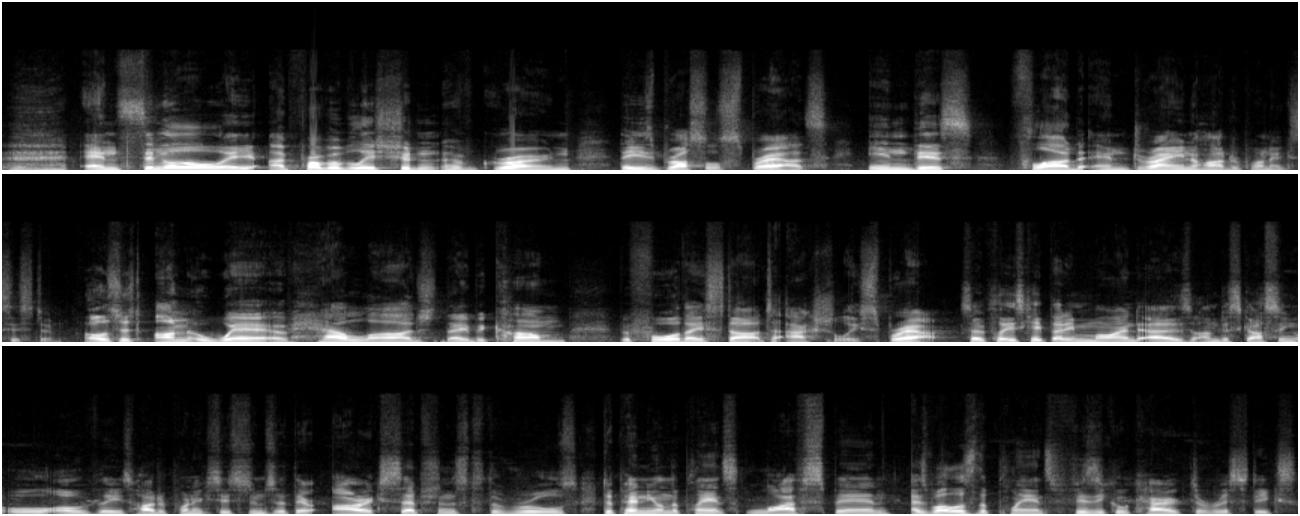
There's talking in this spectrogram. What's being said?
and similarly, I probably shouldn't have grown these Brussels sprouts in this flood and drain hydroponic system. I was just unaware of how large they become before they start to actually sprout. So please keep that in mind as I'm discussing all of these hydroponic systems that there are exceptions to the rules depending on the plant's lifespan as well as the plant's physical characteristics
